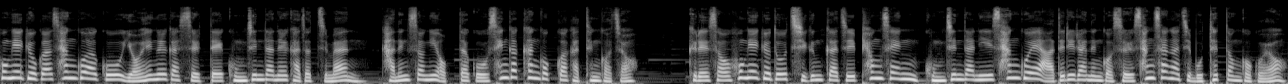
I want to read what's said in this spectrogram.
홍해교가 상고하고 여행을 갔을 때 공진단을 가졌지만 가능성이 없다고 생각한 것과 같은 거죠. 그래서 홍해교도 지금까지 평생 공진단이 상고의 아들이라는 것을 상상하지 못했던 거고요.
